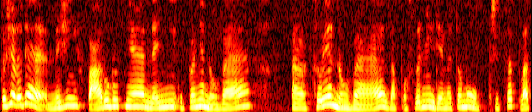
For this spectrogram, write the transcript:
To, že lidé nežijí v páru nutně, není úplně nové. Eh, co je nové za posledních, dejme tomu, 30 let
